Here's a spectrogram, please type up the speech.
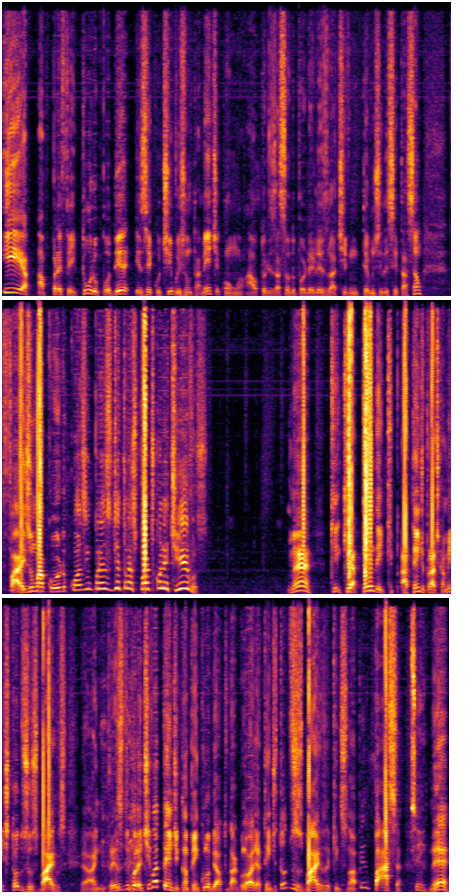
E a, a, prefeitura, o poder executivo, juntamente com a autorização do poder legislativo em termos de licitação, faz um acordo com as empresas de transportes coletivos. Né? Que, que atendem, que atende praticamente todos os bairros. A empresa de coletivo atende Camping Clube, Alto da Glória, atende todos os bairros aqui de Sinop e passa. Sim. Né?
